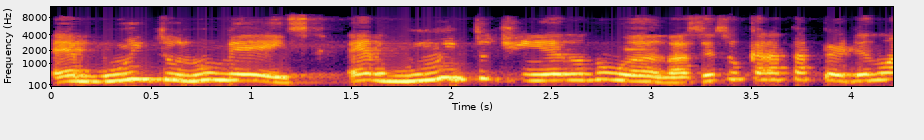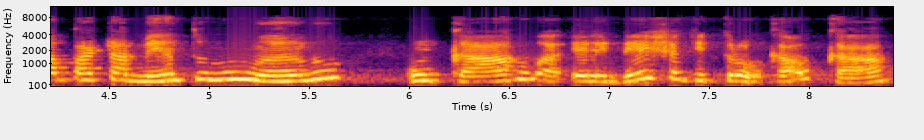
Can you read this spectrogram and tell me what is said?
é muito no mês, é muito dinheiro no ano. Às vezes o cara está perdendo um apartamento num ano, um carro, ele deixa de trocar o carro,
